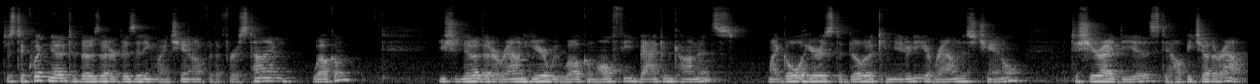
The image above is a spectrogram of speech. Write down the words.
Just a quick note to those that are visiting my channel for the first time, welcome. You should know that around here we welcome all feedback and comments. My goal here is to build a community around this channel to share ideas to help each other out.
